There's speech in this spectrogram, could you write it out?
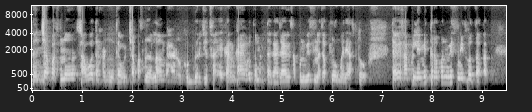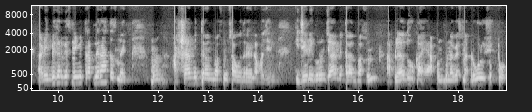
त्यांच्यापासनं सावध राहणं त्यांच्यापासून लांब राहणं खूप गरजेचं आहे. कारण काय होतं माहिती का ज्यावेळेस आपण व्यसनाच्या फ्लो मध्ये असतो त्यावेळेस आपले मित्र पण व्यसनीच होत जातात. आणि बिगर व्यसनी मित्र आपले राहतच नाहीत. म्हणून अशा मित्रांपासून सावध राहायला पाहिजे की जेणेकरून ज्या मित्रांपासून आपल्याला धोका आहे आपण पुन्हा व्यसनाकडे वळू शकतो.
